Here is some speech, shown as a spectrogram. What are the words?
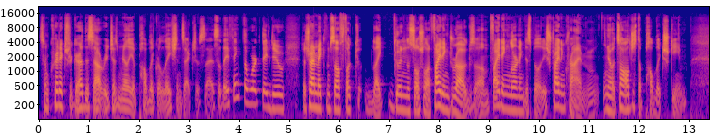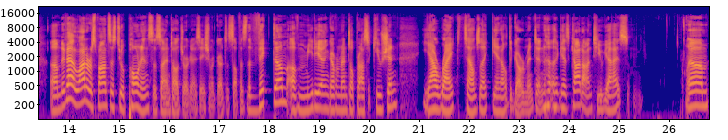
Some critics regard this outreach as merely a public relations exercise. So they think the work they do to try and make themselves look like good in the social fighting drugs, um, fighting learning disabilities, fighting crime, you know, it's all just a public scheme. Um, they've had a lot of responses to opponents. The Scientology organization regards itself as the victim of media and governmental prosecution. Yeah, right. Sounds like, you know, the government and gets caught on to you guys. Um,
